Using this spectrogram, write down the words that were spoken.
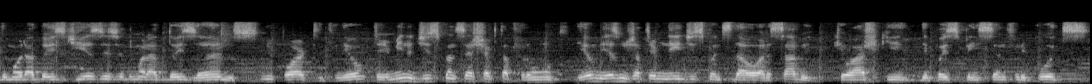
demorar dois dias, às vezes vai demorar dois anos. Não importa, entendeu? Termina o disco quando você achar que tá pronto. Eu mesmo já terminei disco antes da hora, sabe? Que eu acho que depois pensando, falei, putz,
